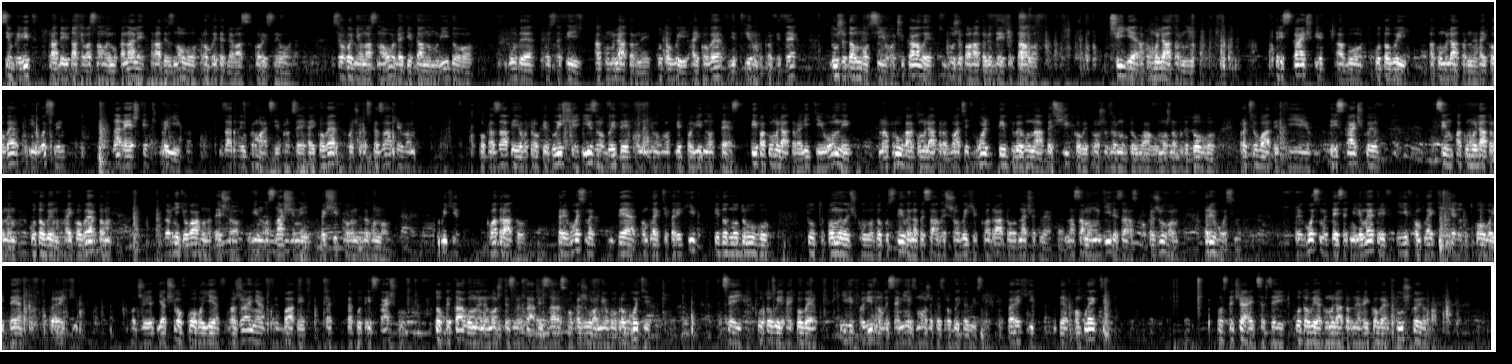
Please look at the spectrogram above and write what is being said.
Всім привіт! Радий вітати вас на моєму каналі. Радий знову робити для вас корисний огляд. Сьогодні у нас на огляді в даному відео буде ось такий акумуляторний кутовий гайковер від фірми Profitec. Дуже давно всі його чекали. Дуже багато людей питало, чи є акумуляторні тріскачки або кутовий акумуляторний гайковер. І ось він нарешті приїхав. Задну інформації про цей гайковер хочу розказати вам показати його трохи ближче і зробити на нього відповідно тест. Тип акумулятора літій-іонний, напруга акумулятора 20 вольт, тип двигуна безщітковий. Прошу звернути увагу, можна буде довго працювати цією тріскачкою, цим акумуляторним кутовим гайковертом. Зверніть увагу на те, що він оснащений безщітковим двигуном. Вихід квадрату 3 восьмих, йде в комплекті перехід під одну другу. Тут помилочку допустили, написали, що вихід квадрату 1 четверта. На самому ділі зараз покажу вам 3 восьмих. 3 восьмих, 10 мм і в комплекті ще додатково йде перехід. Отже, якщо в кого є бажання придбати так- таку тріскачку, хто питав у мене, можете звертатись. Зараз покажу вам його в роботі, цей кутовий гайковер, і відповідно ви самі зможете зробити висновки. Перехід йде в комплекті. Постачається цей кутовий акумуляторний гайковер тушкою.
